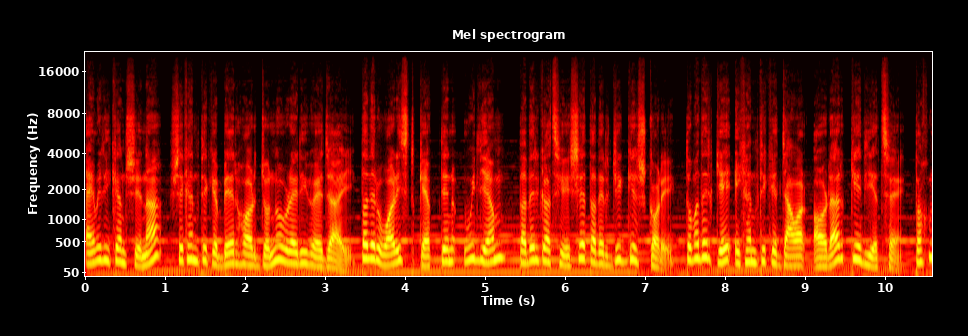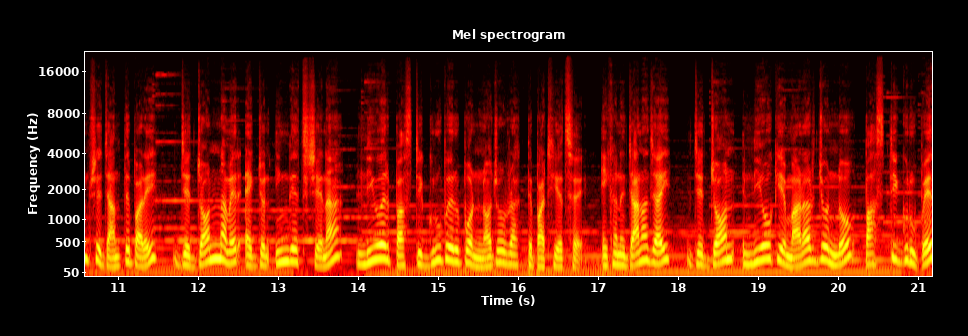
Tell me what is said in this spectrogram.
আমেরিকান সেনা সেখান থেকে বের হওয়ার জন্য রেডি হয়ে যায়। তাদের ওয়ারিস্ট ক্যাপ্টেন উইলিয়াম তাদের কাছে এসে তাদের জিজ্ঞেস করে, তোমাদেরকে এখান থেকে যাওয়ার অর্ডার কে দিয়েছে? তখন সে জানতে পারে যে জন নামের একজন ইংরেজ সেনা লিওয়ের পাঁচটি গ্রুপের উপর নজর রাখতে পাঠিয়েছে। এখানে জানা যায় যে জন লিওকে মারার জন্য পাঁচটি গ্রুপের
